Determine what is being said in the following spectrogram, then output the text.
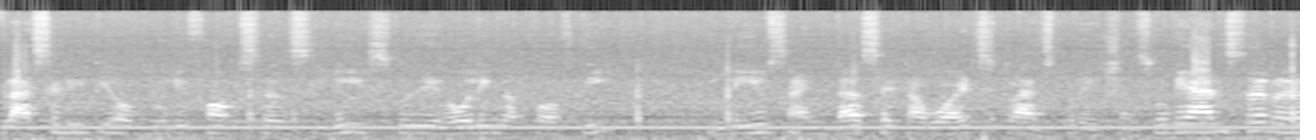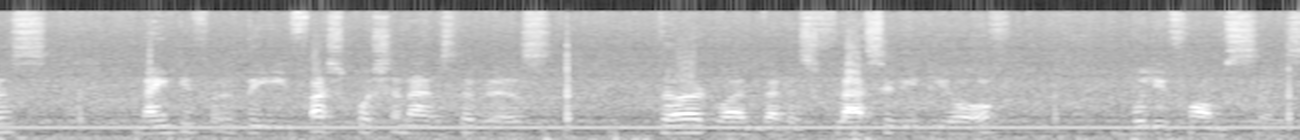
flaccidity of bulliform cells leads to the rolling up of the leaves and thus it avoids transpiration. So the answer is 95 the first question answer is third one that is flaccidity of bulliform cells.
